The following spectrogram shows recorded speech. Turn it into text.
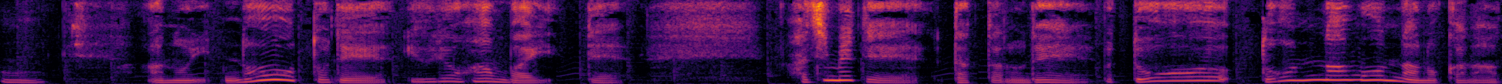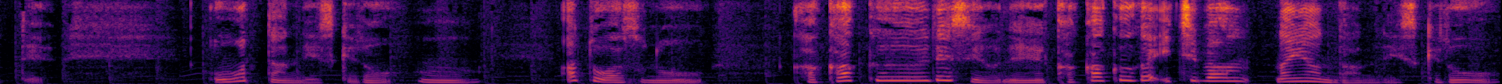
うん。あの、ノートで有料販売って初めてだったので、どう、どんなもんなのかなって思ったんですけど、うん。あとはその、価格ですよね。価格が一番悩んだんですけど、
